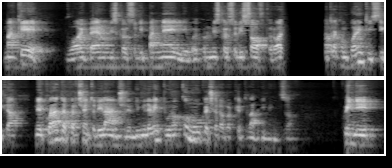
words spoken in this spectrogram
ma che vuoi per un discorso di pannelli, vuoi per un discorso di software o altra componentistica, nel 40% dei lanci del 2021 comunque c'era Rocket Lab di mezzo. Quindi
